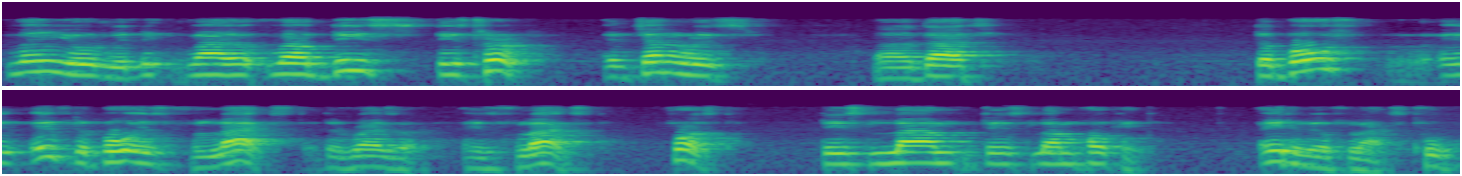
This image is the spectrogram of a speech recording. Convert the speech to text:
when you really well well this this torque it generates uh, that the bow if the bow is flexed, the riser is flexed first. This lamp this lamp pocket, it will flex too.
